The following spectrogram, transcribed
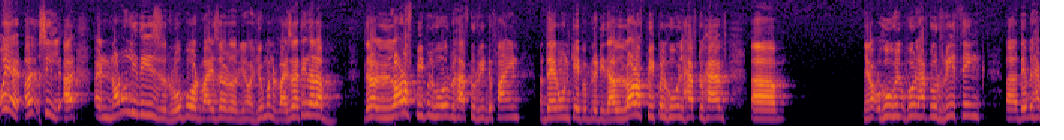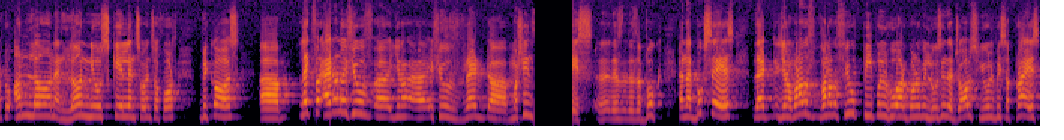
Oh yeah, uh, see, uh, and not only these robo advisors or you know human advisors. I think there are there are a lot of people who will have to redefine their own capability. There are a lot of people who will have to have, um, you know, who will who will have to rethink. Uh, they will have to unlearn and learn new skill and so on and so forth. Because, um, like, for I don't know if you've uh, you know uh, if you've read uh, Machines. There's, there's a book, and that book says that you know one of the one of the few people who are going to be losing their jobs. You will be surprised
